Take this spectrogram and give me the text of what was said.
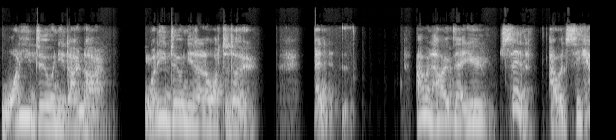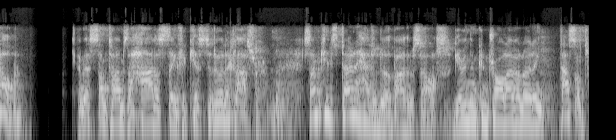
what do you do when you don't know? What do you do when you don't know what to do? And I would hope that you said, I would seek help. And that's sometimes the hardest thing for kids to do in a classroom. Some kids don't know how to do it by themselves. Giving them control over learning doesn't.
